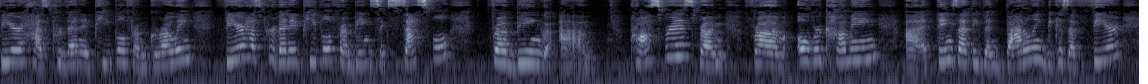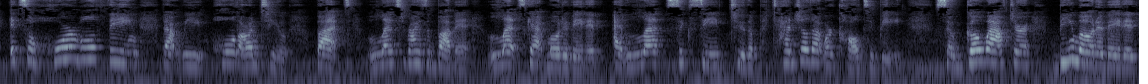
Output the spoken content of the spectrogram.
fear has prevented people from growing, fear has prevented people from being successful, from being um, prosperous, from, from overcoming uh, things that they've been battling because of fear. It's a horrible thing that we hold on to, but let's rise above it. Let's get motivated and let's succeed to the potential that we're called to be. So go after, be motivated,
